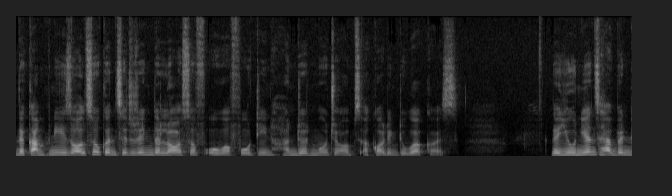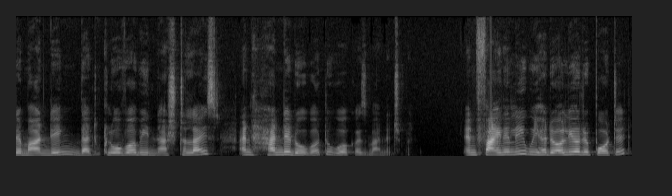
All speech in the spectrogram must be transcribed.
The company is also considering the loss of over 1400 more jobs according to workers. The unions have been demanding that Clover be nationalized and handed over to workers' management. And finally, we had earlier reported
